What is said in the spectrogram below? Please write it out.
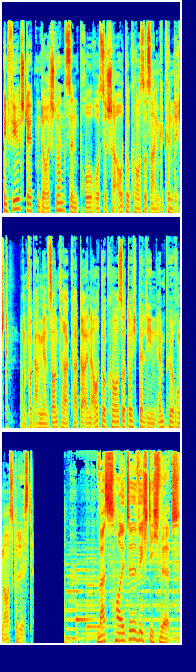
In vielen Städten Deutschlands sind pro-russische Autokorsos angekündigt. Am vergangenen Sonntag hatte ein Autokorso durch Berlin Empörung ausgelöst. Was heute wichtig wird.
